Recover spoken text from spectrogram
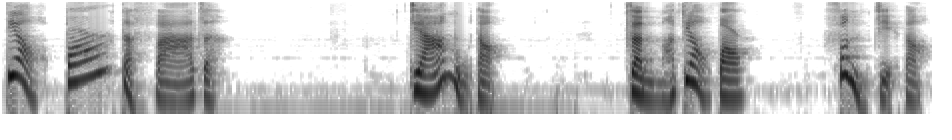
调包的法子。”贾母道：“怎么调包？”凤姐道：“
